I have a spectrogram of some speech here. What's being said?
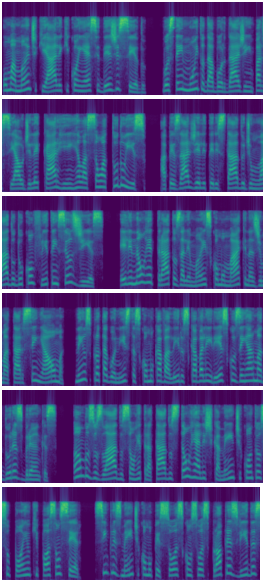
uma amante que Alec conhece desde cedo. Gostei muito da abordagem imparcial de Le Carre em relação a tudo isso, apesar de ele ter estado de um lado do conflito em seus dias. Ele não retrata os alemães como máquinas de matar sem alma, nem os protagonistas como cavaleiros cavalheirescos em armaduras brancas. Ambos os lados são retratados tão realisticamente quanto eu suponho que possam ser, simplesmente como pessoas com suas próprias vidas,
